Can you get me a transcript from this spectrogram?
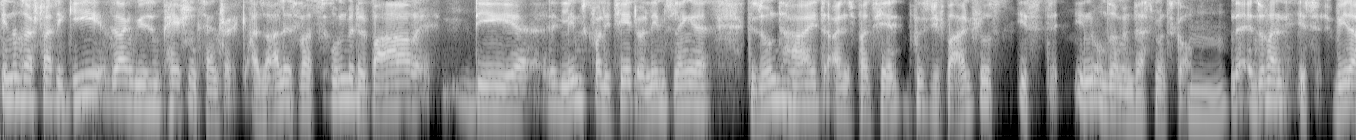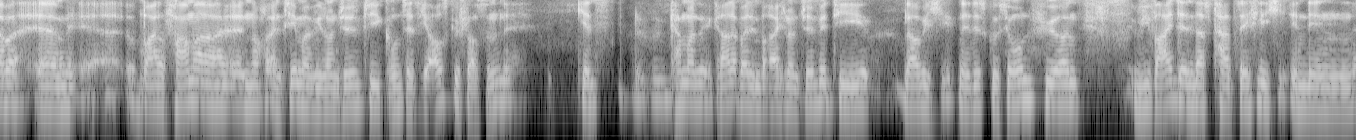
in unserer Strategie, sagen wir, sind patient-centric. Also alles, was unmittelbar die Lebensqualität oder Lebenslänge, Gesundheit eines Patienten positiv beeinflusst, ist in unserem Investment Scope. Mhm. Insofern ist weder ähm, Biopharma noch ein Thema wie Longevity grundsätzlich ausgeschlossen. Jetzt kann man gerade bei dem Bereich Longevity, glaube ich, eine Diskussion führen, wie weit denn das tatsächlich in den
